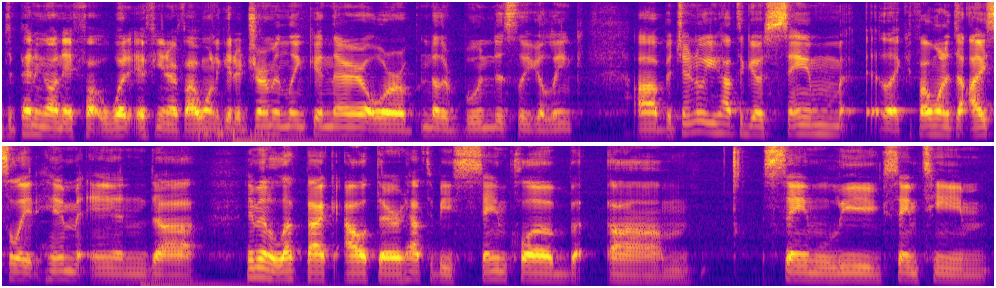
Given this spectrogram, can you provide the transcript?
depending on if I, what if you know if I want to get a German link in there or another Bundesliga link. Uh, but generally, you have to go same. Like if I wanted to isolate him and uh, him and a left back out there, it'd have to be same club, um, same league, same team,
